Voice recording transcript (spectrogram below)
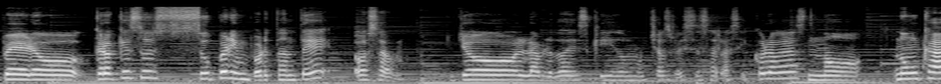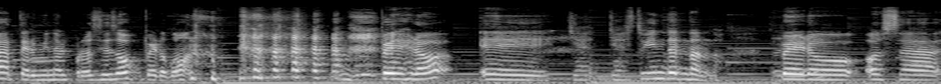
pero creo que eso es súper importante. O sea, yo la verdad es que he ido muchas veces a las psicólogas. No, nunca termino el proceso, perdón. pero eh, ya, ya estoy intentando. Pero, o sea,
